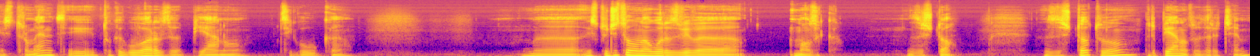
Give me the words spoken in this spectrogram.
инструмент, и тук говоря за пиано, цигулка, а, изключително много развива мозъка. Защо? Защото при пианото, да речем,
